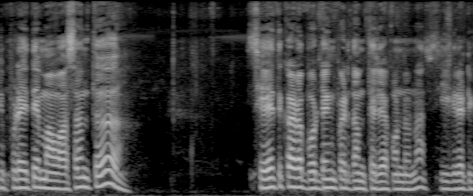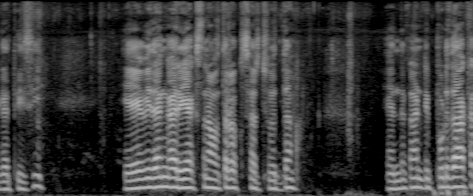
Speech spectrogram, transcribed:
ఇప్పుడైతే మా వసంత్ చేతి కాడ బొడ్డంగి పెడదాం తెలియకుండా సీక్రెట్గా తీసి. ఏ విధంగా రియాక్షన్ అవుతాడో ఒకసారి చూద్దాం. ఎందుకంటే ఇప్పుడు దాకా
